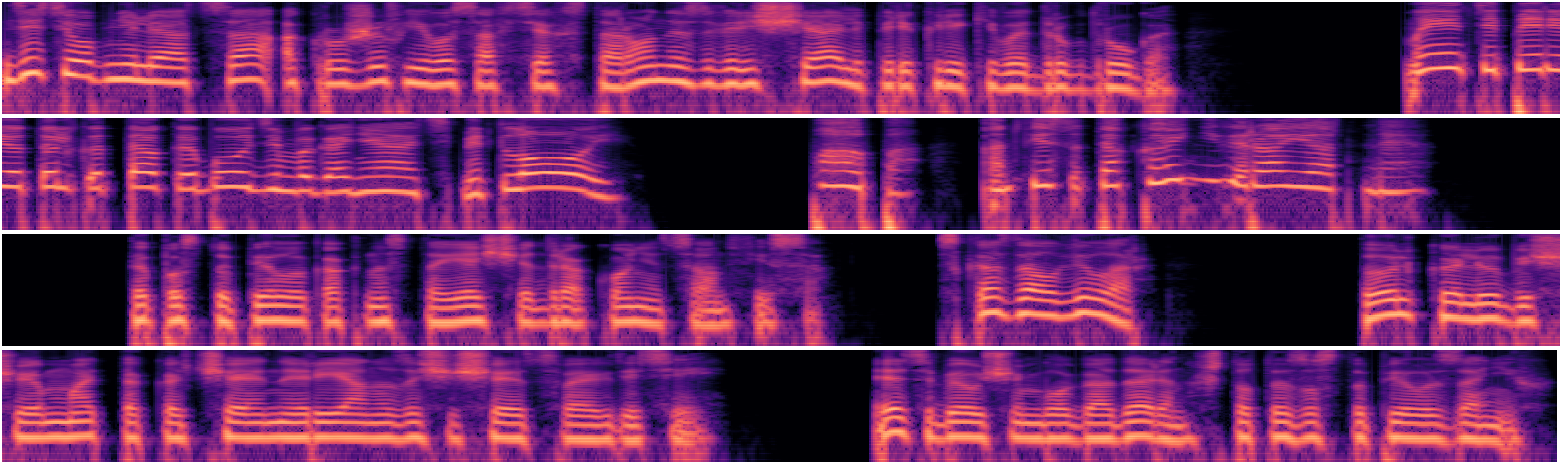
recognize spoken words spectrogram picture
Дети обняли отца, окружив его со всех сторон и заверещали, перекрикивая друг друга. «Мы теперь ее только так и будем выгонять, метлой!» «Папа, Анфиса такая невероятная!» «Ты поступила как настоящая драконица, Анфиса», — сказал Вилар. «Только любящая мать так отчаянно рьяно защищает своих детей. Я тебе очень благодарен, что ты заступилась за них.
